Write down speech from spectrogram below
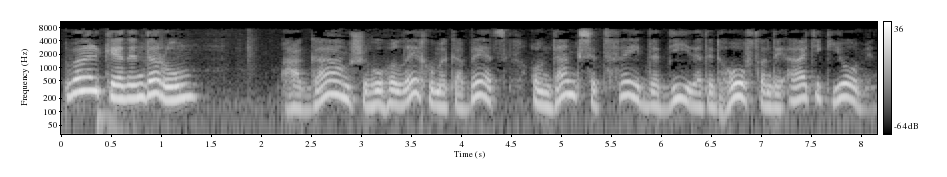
Wel kennen daarom, Agam shehuholech umekabets, ondanks het feit dat die, dat het hoofd van de Atik Jomen,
